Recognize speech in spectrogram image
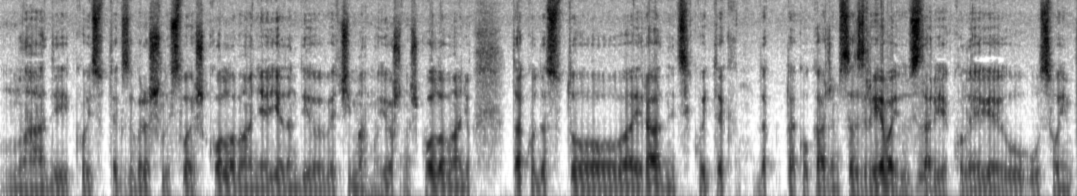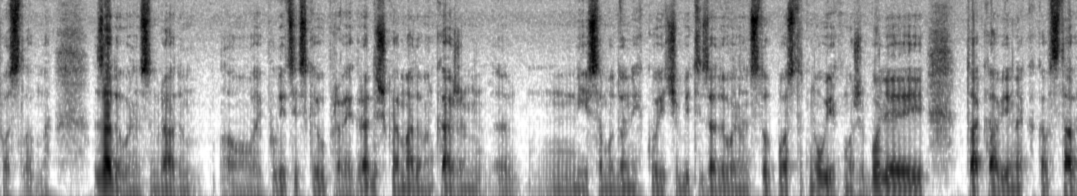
mladi, koji su tek završili svoje školovanje. Jedan dio već imamo još na školovanju, tako da su to ovaj radnici koji tek, da tako kažem, sazrijevaju mhm. starije kolege u, u svojim poslovima. Zadovoljan sam radom ovaj, policijske uprave Gradiška, mada vam kažem, e, nisam od onih koji će biti zadovoljan 100%, uvijek može bolje i takav je nekakav stav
